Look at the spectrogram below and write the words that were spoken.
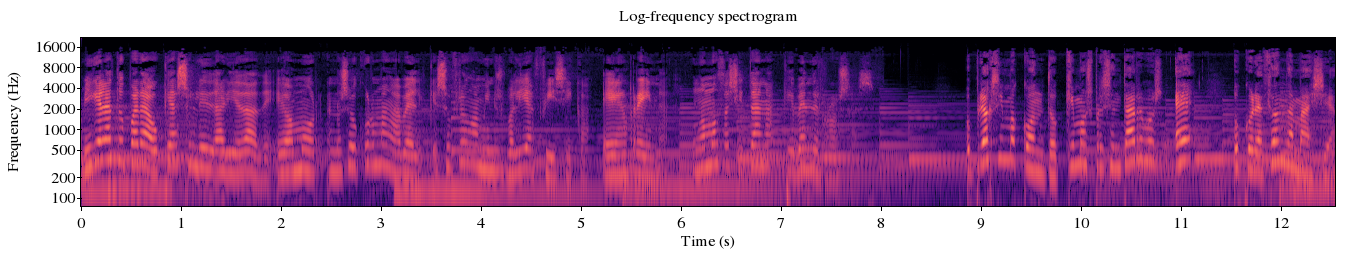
Miguel atopará o que é a solidariedade e o amor no seu curmán Abel, que sofre unha minusvalía física, e en Reina, unha moza xitana que vende rosas. O próximo conto que imos presentarvos é O corazón da maxia,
